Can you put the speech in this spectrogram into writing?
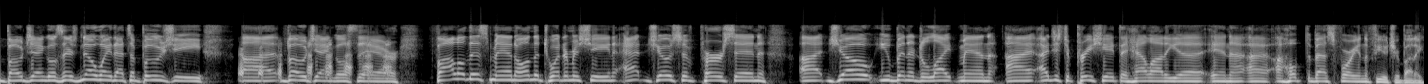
Bojangles. There's no way that's a bougie uh, Bojangles there. Follow this man on the Twitter machine at Joseph Person. Uh, Joe, you've been a delight, man. I, I just appreciate the hell out of you, and I, I hope the best for you in the future, buddy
